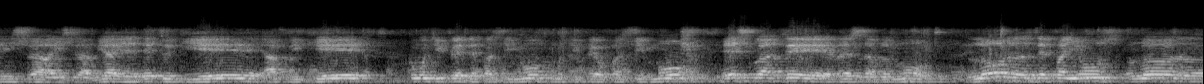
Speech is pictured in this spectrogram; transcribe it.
il sera bien étudié, appliqué. Comment tu fais défensivement, comment tu fais offensivement, exploiter restablement leur défaillance, leur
